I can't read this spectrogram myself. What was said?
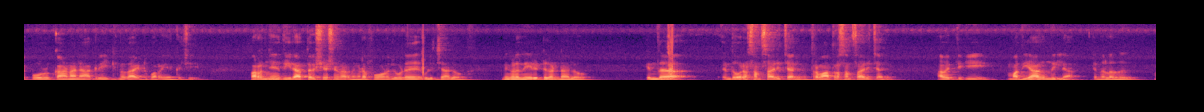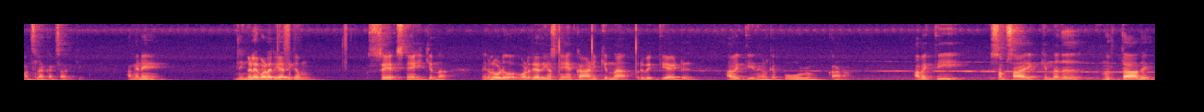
എപ്പോഴും കാണാൻ ആഗ്രഹിക്കുന്നതായിട്ട് പറയുകയൊക്കെ ചെയ്യും. പറഞ്ഞ് തീരാത്ത വിശേഷങ്ങളാണ്. നിങ്ങളുടെ ഫോണിലൂടെ വിളിച്ചാലോ നിങ്ങളെ നേരിട്ട് കണ്ടാലോ എന്താ എന്തോരം സംസാരിച്ചാലും എത്രമാത്രം സംസാരിച്ചാലും ആ വ്യക്തിക്ക് മതിയാകുന്നില്ല എന്നുള്ളത് മനസ്സിലാക്കാൻ സാധിക്കും. അങ്ങനെ നിങ്ങളെ വളരെയധികം സ്നേ സ്നേഹിക്കുന്ന നിങ്ങളോട് വളരെയധികം സ്നേഹം കാണിക്കുന്ന ഒരു വ്യക്തിയായിട്ട് ആ വ്യക്തിയെ നിങ്ങൾക്ക് എപ്പോഴും കാണാം. ആ വ്യക്തി സംസാരിക്കുന്നത് നിർത്താതെ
